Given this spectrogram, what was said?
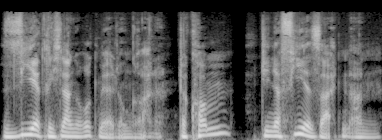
wirklich lange Rückmeldungen gerade. Da kommen DIN A4 Seiten an.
